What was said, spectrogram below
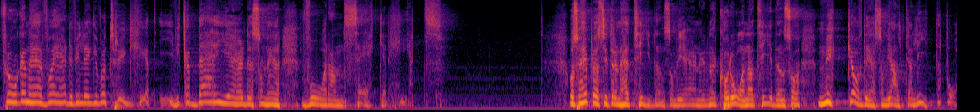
frågan är, vad är det vi lägger vår trygghet i? Vilka berg är det som är våran säkerhet? Och så helt plötsligt i den här tiden som vi är nu, den här coronatiden, så mycket av det som vi alltid har litat på,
